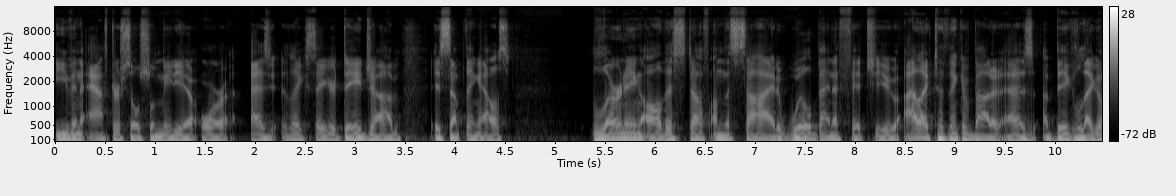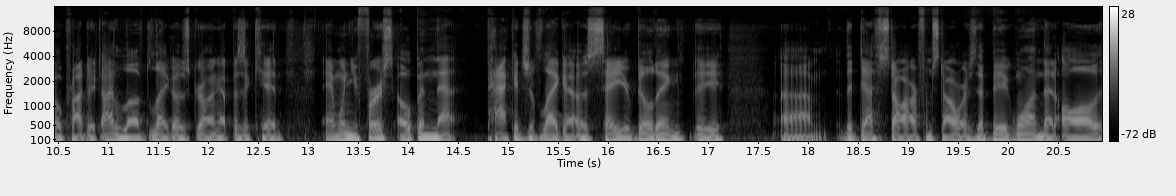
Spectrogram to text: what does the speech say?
even after social media or as like say your day job is something else, learning all this stuff on the side will benefit you. I like to think about it as a big Lego project. I loved Legos growing up as a kid. And when you first open that package of Legos, say you're building the um, the Death Star from Star Wars, the big one that all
